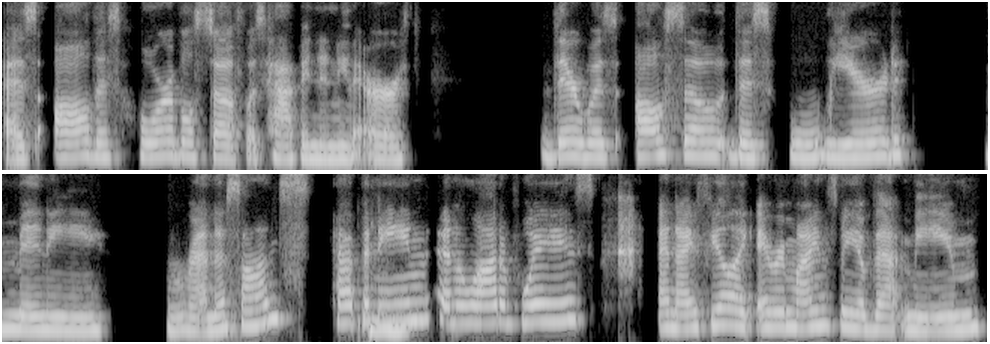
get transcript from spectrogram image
as all this horrible stuff was happening in the earth, there was also this weird mini renaissance happening in a lot of ways. And I feel like it reminds me of that meme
